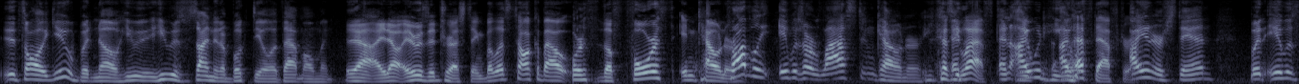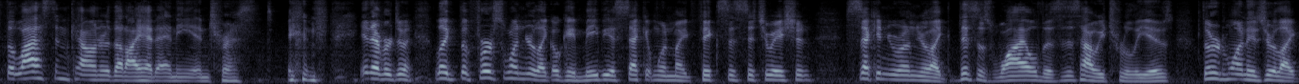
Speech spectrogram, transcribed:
it's all you. But no, he he was signing a book deal at that moment. Yeah, I know. It was interesting. But let's talk about the fourth encounter. Probably it was our last encounter Because he left. and He- I would he I would- left after. I understand, but it was the last encounter that I had any interest in in ever doing. Like the first one, you're like, okay, maybe a second one might fix this situation. Second run, you're like, this is wild. This is how he truly is? Third one is you're like,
